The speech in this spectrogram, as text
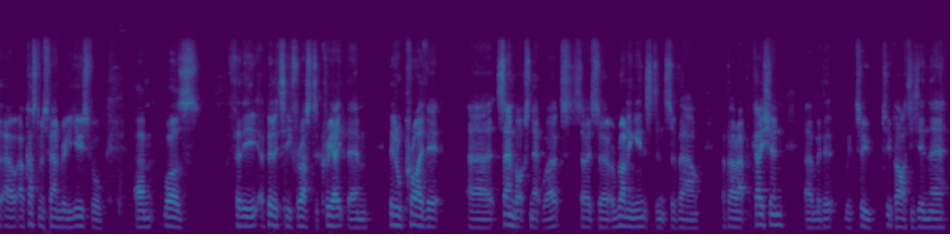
that our, our, customers found really useful um, was for the ability for us to create them little private uh, sandbox networks. So it's a, running instance of our of our application um, with it with two two parties in there,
